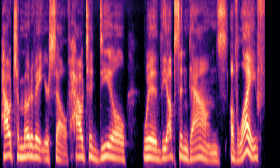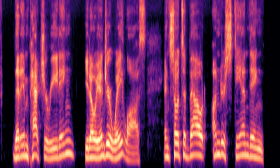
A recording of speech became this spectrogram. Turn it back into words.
how to motivate yourself, how to deal with the ups and downs of life that impact your eating, you know, and your weight loss. And so it's about understanding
